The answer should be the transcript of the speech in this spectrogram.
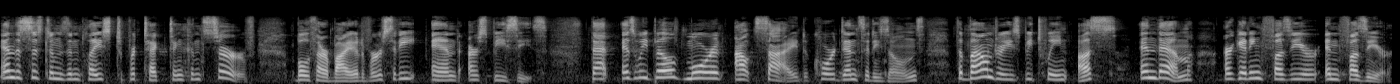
and the systems in place to protect and conserve both our biodiversity and our species. That as we build more outside core density zones, the boundaries between us and them are getting fuzzier and fuzzier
